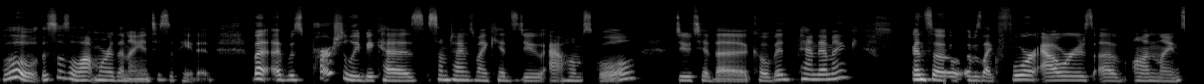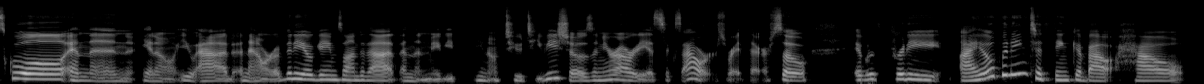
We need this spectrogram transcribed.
whoa, this is a lot more than I anticipated. But it was partially because sometimes my kids do at home school due to the COVID pandemic. And so it was like four hours of online school. And then, you know, you add an hour of video games onto that, and then maybe, you know, two TV shows, and you're already at six hours right there. So it was pretty eye opening to think about how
